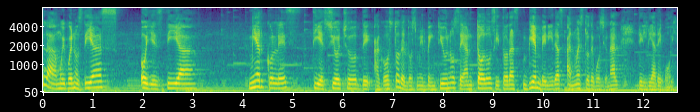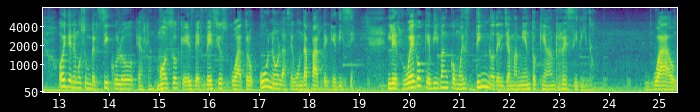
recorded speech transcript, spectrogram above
Hola, muy buenos días. Hoy es día miércoles 18 de agosto del 2021. Sean todos y todas bienvenidas a nuestro devocional del día de hoy. Hoy tenemos un versículo hermoso que es de Efesios 4.1, la segunda parte que dice, les ruego que vivan como es digno del llamamiento que han recibido. ¡Wow!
